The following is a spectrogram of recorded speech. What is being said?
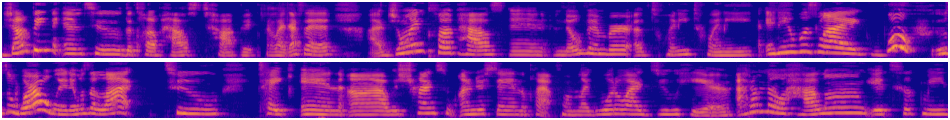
Jumping into the Clubhouse topic, like I said, I joined Clubhouse in November of 2020, and it was like, woo, it was a whirlwind. It was a lot to take in. Uh, I was trying to understand the platform. Like, what do I do here? I don't know how long it took me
